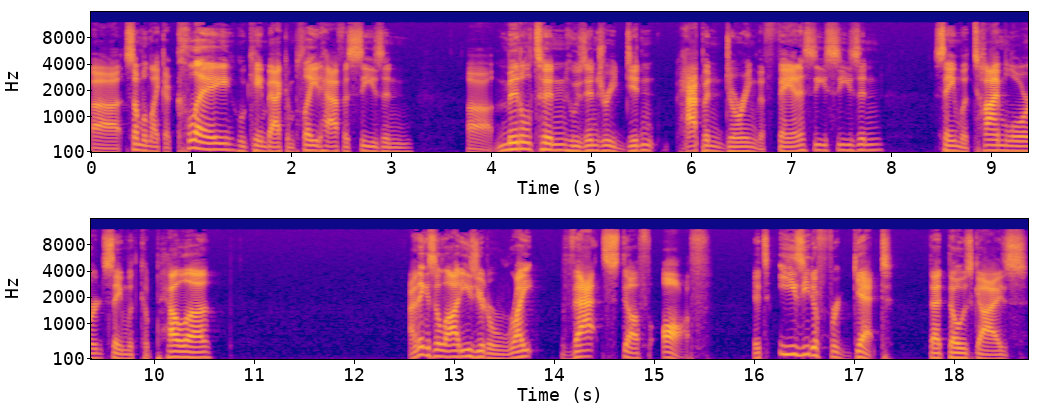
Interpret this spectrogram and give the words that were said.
uh, someone like a Klay who came back and played half a season, uh, Middleton whose injury didn't happen during the fantasy season, same with Time Lord, same with Capela. I think it's a lot easier to write that stuff off. It's easy to forget that those guys,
